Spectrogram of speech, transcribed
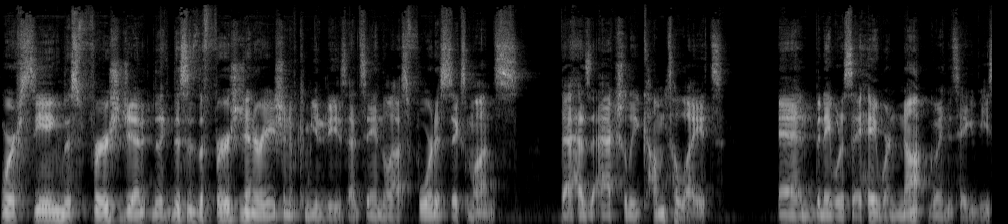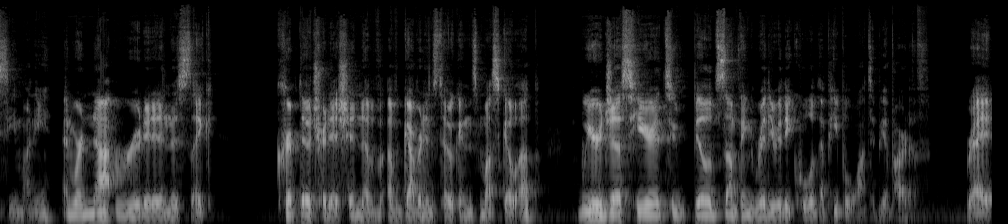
we're seeing this first gen like this is the first generation of communities I'd say in the last four to six months that has actually come to light and been able to say, hey, we're not going to take VC money and we're not rooted in this like crypto tradition of, of governance tokens must go up. We're just here to build something really, really cool that people want to be a part of. Right.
